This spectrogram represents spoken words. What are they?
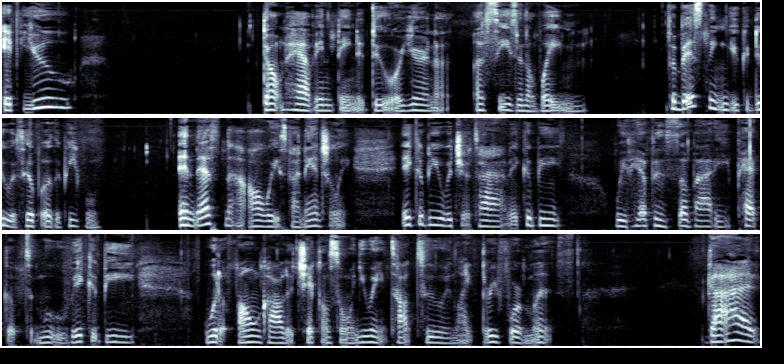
If you don't have anything to do or you're in a, a season of waiting, the best thing you could do is help other people. And that's not always financially. It could be with your time. It could be with helping somebody pack up to move. It could be with a phone call to check on someone you ain't talked to in like three, four months. God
